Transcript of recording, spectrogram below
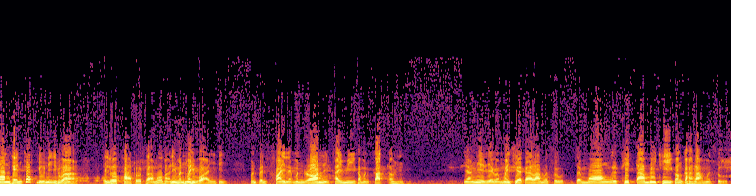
มองเห็นชัดอยู่นี่ว่าไอ้โลภะโทสะโมหะนี่มันไม่ไหวนี่มันเป็นไฟแหละ มันร้อนนี่ใครมีเขามันกัดเอานี่ อย่างนี้เรียกว่าไม่เชื่อกาลามสูตร แต่มองหรือคิดตามวิธีของกาลามสูตร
